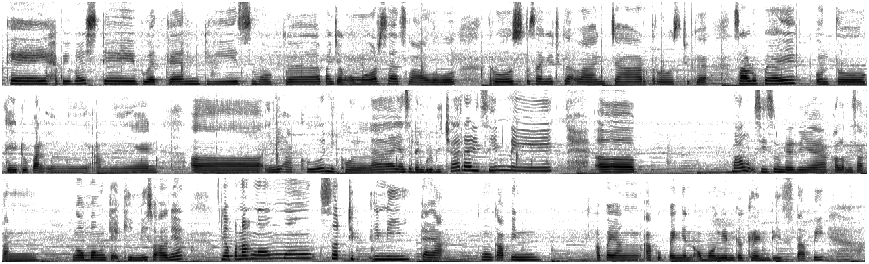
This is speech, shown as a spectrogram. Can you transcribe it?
Oke, happy birthday buat Gandhi. Semoga panjang umur, sehat selalu. Terus usahanya juga lancar, terus juga selalu baik untuk kehidupan ini. Amin. Uh, ini aku Nicola yang sedang berbicara di sini. Uh, malu sih sebenarnya kalau misalkan ngomong kayak gini, soalnya nggak pernah ngomong sedip ini kayak ngungkapin apa yang aku pengen omongin ke Gandis tapi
